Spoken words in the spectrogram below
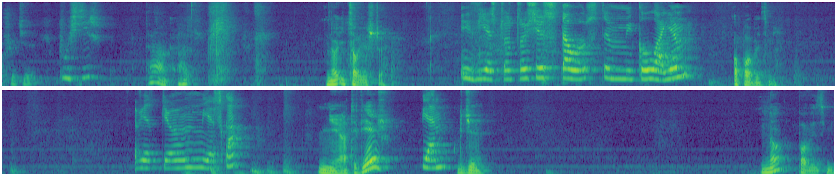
Proszę cię. Puścisz? Tak, ale... No i co jeszcze? I wiesz co, co się stało z tym Mikołajem? Opowiedz mi. Wiesz gdzie on mieszka? Nie, a ty wiesz? Wiem. Gdzie? No, powiedz mi.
